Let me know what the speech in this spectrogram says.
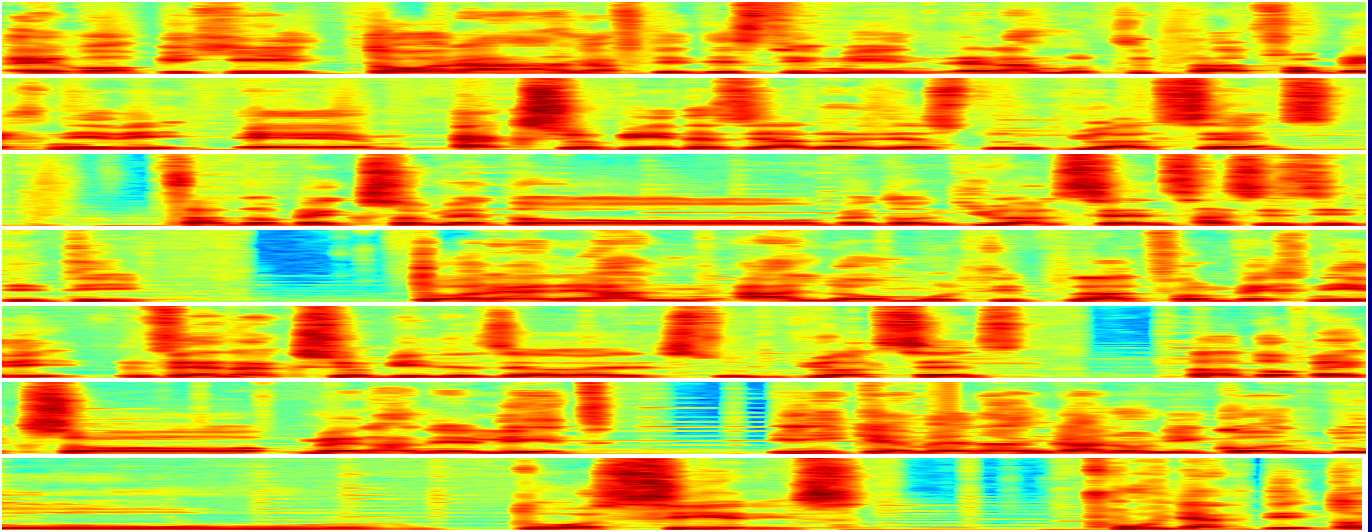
εγώ π.χ. τώρα αν αυτή τη στιγμή ένα multiplatform παιχνίδι ε, αξιοποιεί τις δυνατότητες του DualSense θα το παίξω με, το, με τον DualSense σαν συζητητή. Τώρα, εάν άλλο multi-platform παιχνίδι δεν αξιοποιείται του DualSense, θα το παίξω με έναν Elite ή και με έναν κανονικό του, του Series. Που γιατί το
